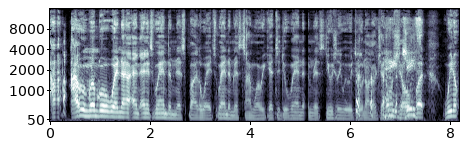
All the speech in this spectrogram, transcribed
I, I remember when uh, and and it's randomness, by the way. It's randomness time where we get to do randomness. Usually we would do it on our general Hey, show, Jason. but we don't.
